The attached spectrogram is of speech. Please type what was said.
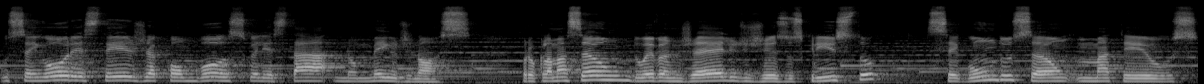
O Senhor esteja convosco, Ele está no meio de nós. Proclamação do Evangelho de Jesus Cristo, segundo São Mateus.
